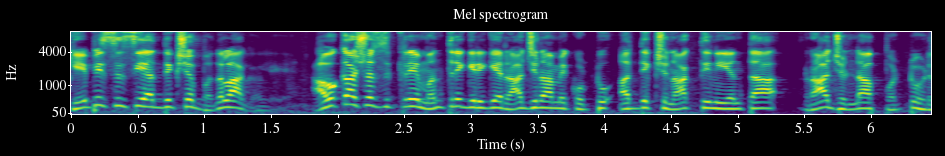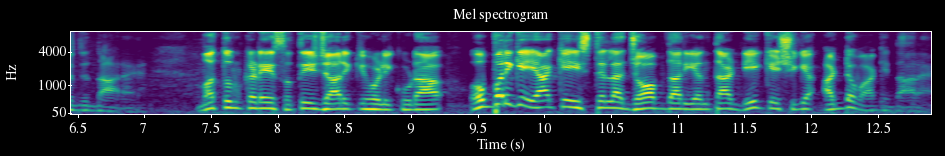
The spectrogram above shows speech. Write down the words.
ಕೆಪಿಸಿಸಿ ಅಧ್ಯಕ್ಷ ಬದಲಾಗಲಿ. ಅವಕಾಶ ಸಿಕ್ಕರೆ ಮಂತ್ರಿಗಿರಿಗೆ ರಾಜೀನಾಮೆ ಕೊಟ್ಟು ಅಧ್ಯಕ್ಷನಾಗ್ತೀನಿ ಅಂತ ರಾಜಣ್ಣ ಪಟ್ಟು ಹಿಡಿದಿದ್ದಾರೆ. ಮತ್ತೊಂದು ಕಡೆ ಸತೀಶ್ ಜಾರಕಿಹೊಳಿ ಕೂಡ, ಒಬ್ಬರಿಗೆ ಯಾಕೆ ಇಷ್ಟೆಲ್ಲ ಜವಾಬ್ದಾರಿ ಅಂತ ಡಿ ಕೆ ಶಿಗೆ ಅಡ್ಡವಾಗಿದ್ದಾರೆ.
